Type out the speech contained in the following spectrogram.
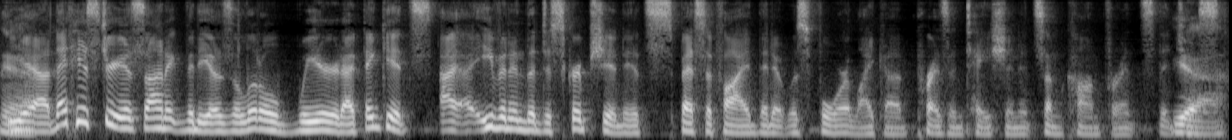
yeah. that history of Sonic video is a little weird. I think it's I, even in the description, it's specified that it was for like a presentation at some conference. That Yeah. just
